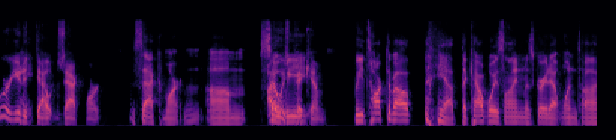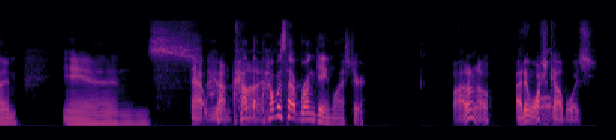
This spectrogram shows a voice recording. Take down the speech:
Who are you to doubt Zack Martin? Zack Martin. Um I so always we pick him. we talked about yeah, the Cowboys line was great at one time. And At how, one how, the- time. how was that run game last year? I don't know. I didn't watch Well- Cowboys.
